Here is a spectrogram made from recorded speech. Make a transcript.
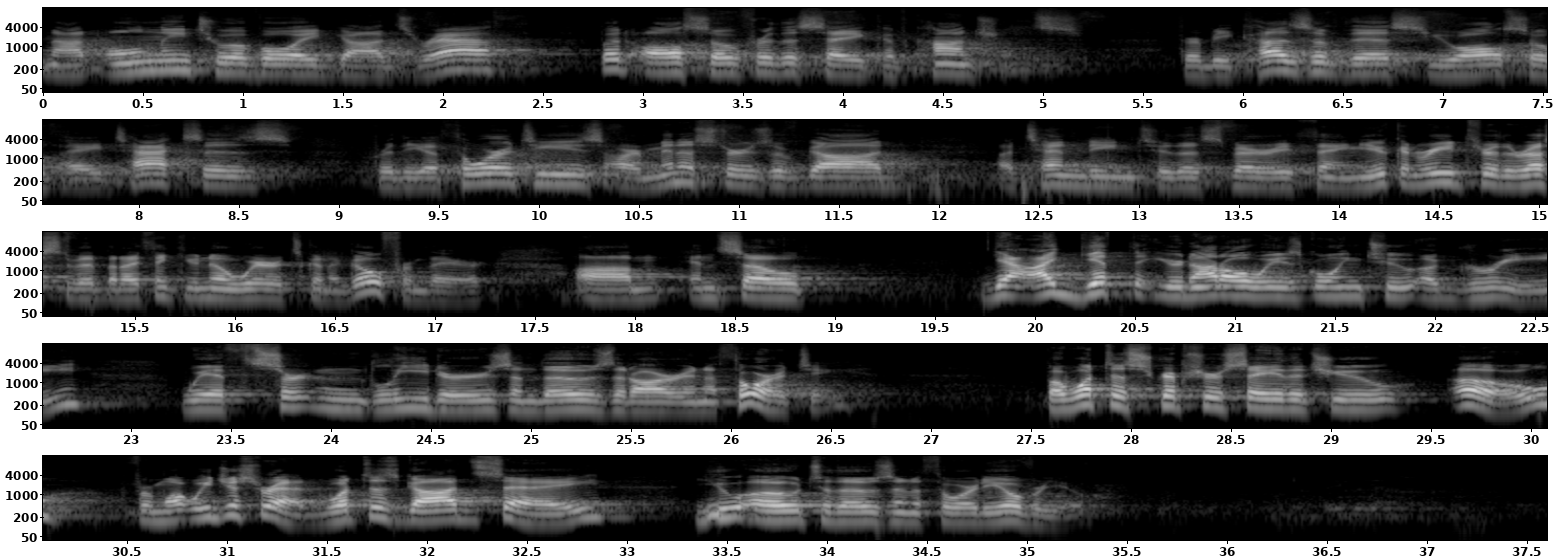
not only to avoid God's wrath, but also for the sake of conscience. For because of this, you also pay taxes, for the authorities are ministers of God, attending to this very thing. You can read through the rest of it, but I think you know where it's going to go from there. Um, and so, yeah, I get that you're not always going to agree with certain leaders and those that are in authority. But what does Scripture say that you owe, from what we just read, what does God say you owe to those in authority over you?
